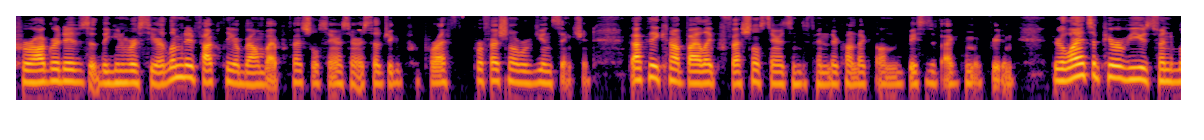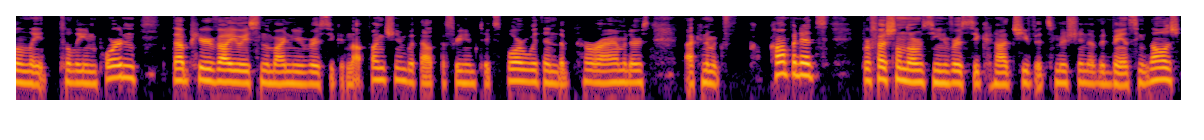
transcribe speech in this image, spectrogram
prerogatives of the university are limited. Faculty are bound by professional standards and are subject to professional review and sanction. Faculty cannot violate professional standards and defend their conduct on the basis of academic freedom. The reliance of peer review is fundamentally important. Without peer evaluation, the modern university could not function. Without the freedom to explore within the parameters of academic competence, professional norms, the university could not achieve its mission of advancing knowledge.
